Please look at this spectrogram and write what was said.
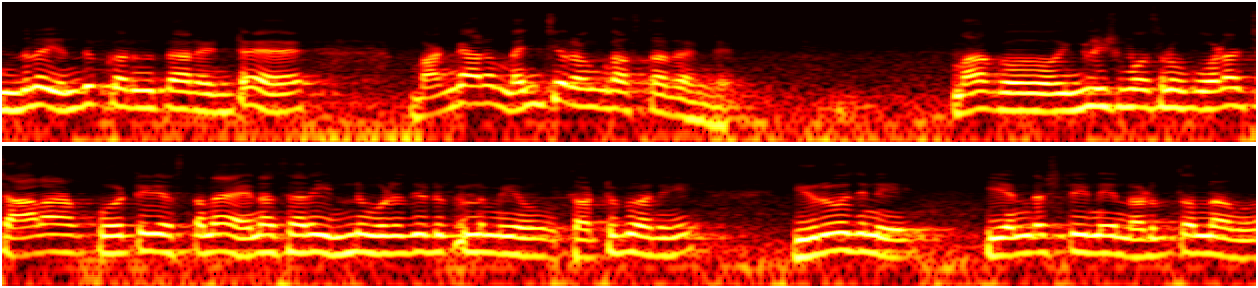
ఇందులో ఎందుకు కరుగుతారంటే బంగారం మంచి రంగు వస్తుందండి. మాకు ఇంగ్లీష్ మోసలు కూడా చాలా పోటీ ఇస్తున్నాయి అయినా సరే ఇన్ని ఒడిదుడుకులు మేము తట్టుకొని ఈ రోజుని ఈ ఇండస్ట్రీని నడుపుతున్నాము.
